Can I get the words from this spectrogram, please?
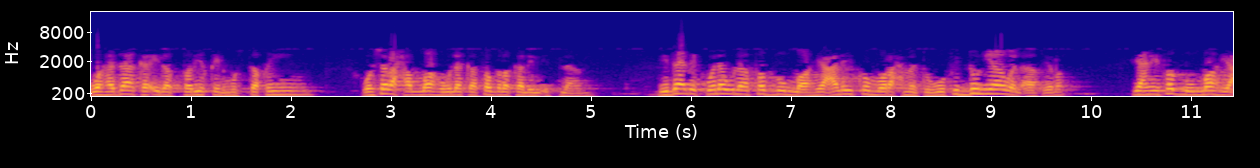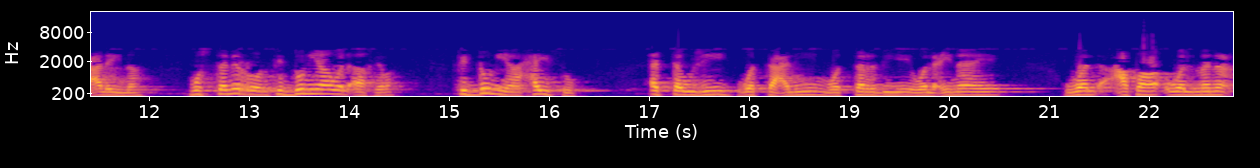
وهداك إلى الطريق المستقيم وشرح الله لك صدرك للإسلام. لذلك ولولا فضل الله عليكم ورحمته في الدنيا والآخرة. يعني فضل الله علينا مستمر في الدنيا والآخرة. في الدنيا حيث التوجيه والتعليم والتربية والعناية والعطاء والمنع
